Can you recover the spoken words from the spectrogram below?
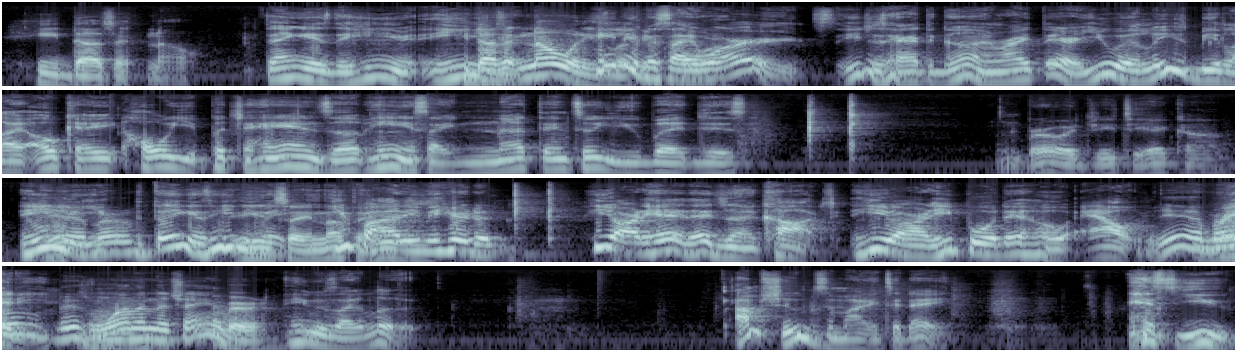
he doesn't know. Thing is that he he, He doesn't even- know what he's he didn't even say for. words. He just had the gun right there. You would at least be like, okay, hold you, put your hands up. He didn't say nothing to you, but just bro, a GTA cop. he. Yeah, he- bro. the thing is, he, He didn't didn't say nothing. You probably didn't even hear the. He already had that gun cocked. He already he pulled that hoe out. Yeah, bro. ready. There's one in the chamber. He was like, look, I'm shooting somebody today. It's you.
